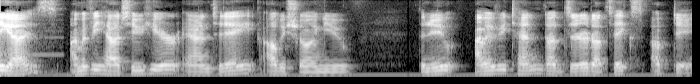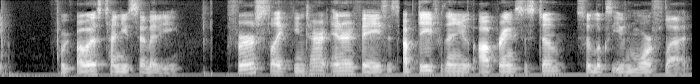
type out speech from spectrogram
Hey guys, iMovie How To here, and today I'll be showing you the new iMovie 10.0.6 update for OS 10 Yosemite. First, like the entire interface is updated for the new operating system, so it looks even more flat,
